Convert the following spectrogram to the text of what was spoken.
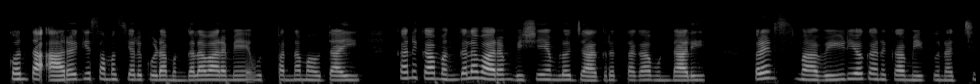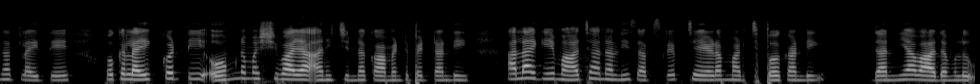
కొంత ఆరోగ్య సమస్యలు కూడా మంగళవారమే ఉత్పన్నమవుతాయి. కనుక మంగళవారం విషయంలో జాగ్రత్తగా ఉండాలి. ఫ్రెండ్స్ మా వీడియో కనుక మీకు నచ్చినట్లయితే ఒక లైక్ కొట్టి ఓం నమ శివాయ అని చిన్న కామెంట్ పెట్టండి. అలాగే మా ఛానల్ని సబ్స్క్రైబ్ చేయడం మర్చిపోకండి. ధన్యవాదములు.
